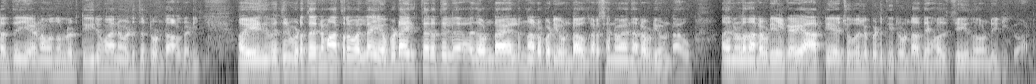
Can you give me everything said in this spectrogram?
റദ്ദ് ചെയ്യണമെന്നുള്ളൊരു തീരുമാനം എടുത്തിട്ടുണ്ട് ആൾറെഡി ഇവിടെ തന്നെ മാത്രമല്ല എവിടെ ഇത്തരത്തിൽ ഇതുണ്ടായാലും നടപടി ഉണ്ടാകും കർശനമായ നടപടി ഉണ്ടാകും അതിനുള്ള നടപടികൾക്കായി ആർ ടി ഒ ചുമതലപ്പെടുത്തിയിട്ടുണ്ട് അദ്ദേഹം അത് ചെയ്തുകൊണ്ടിരിക്കുകയാണ്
